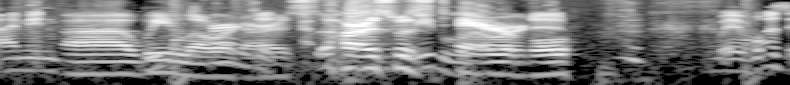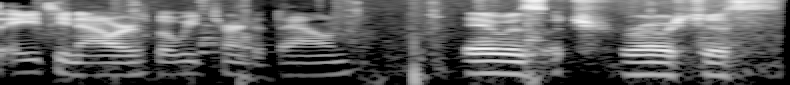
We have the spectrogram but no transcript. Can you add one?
I mean, Uh, we, We lowered turned it- ours. Ours was terrible. it. it was 18 hours, but we turned it down. It was atrocious.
